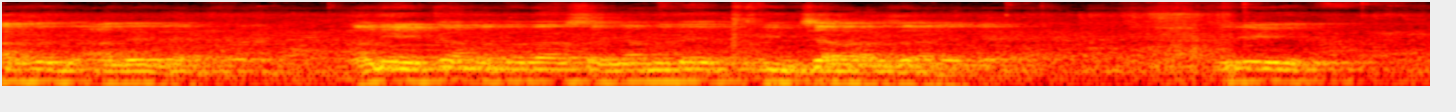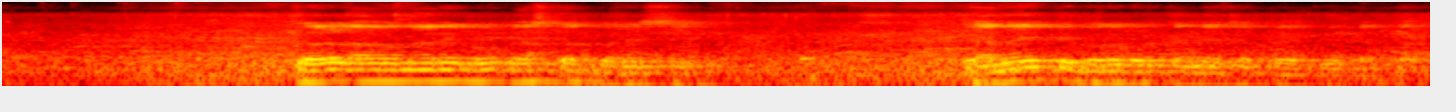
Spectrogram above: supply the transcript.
अर्ज आलेले आहेत आणि एका मतदारसंघामध्ये तीन चार अर्ज आलेले आहेत. तरी कळ लावणारे लोक असतात बरेचसे. त्यांनाही ते बरोबर करण्याचा प्रयत्न करतात.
